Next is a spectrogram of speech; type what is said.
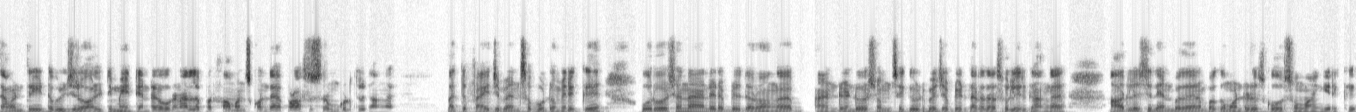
seven three double zero ultimate என்ற ஒரு நல்ல பர்ஃபார்மன்ஸ் கொண்ட ப்ராசஸரும் கொடுத்துருக்காங்க. பத்து ஃபைவ் ஜி பேண்ட் சப்போர்ட்டும் இருக்குது ஒரு வருஷம் தான் ஆண்ட்ராய்டு அப்டேட் தருவாங்க. அண்ட் ரெண்டு வருஷம் செக்யூரிட்டி பேட்ச் அப்டேட் தரதா சொல்லியிருக்காங்க. ஆறு லட்சத்து எண்பதாயிரம் பக்கம் ஹண்ட்ரட் ஸ்கோர்ஸும் வாங்கியிருக்கு.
